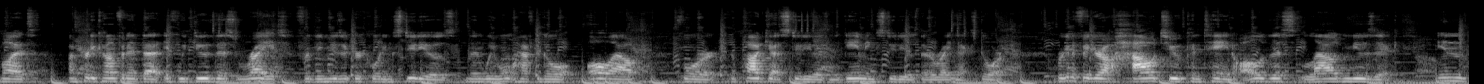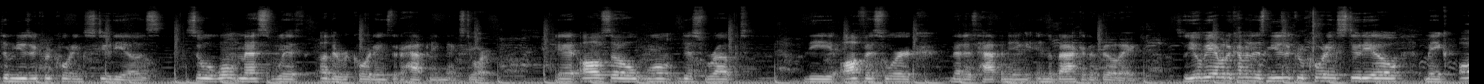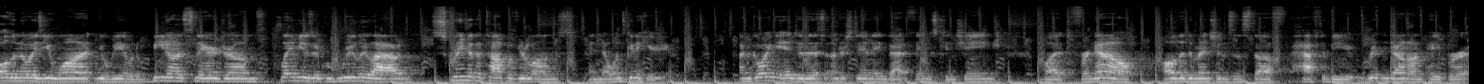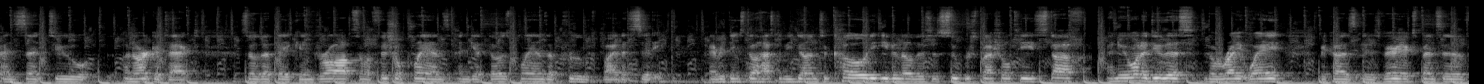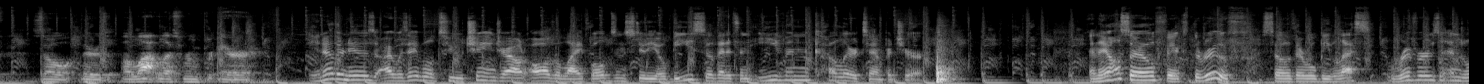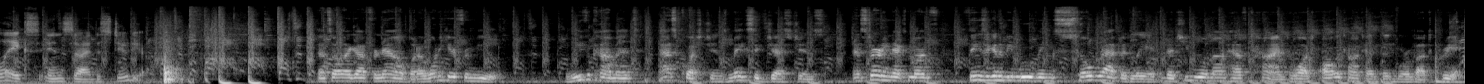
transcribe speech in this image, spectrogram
but I'm pretty confident that if we do this right for the music recording studios, then we won't have to go all out for the podcast studios and the gaming studios that are right next door. We're going to figure out how to contain all of this loud music in the music recording studios so it won't mess with other recordings that are happening next door. It also won't disrupt the office work that is happening in the back of the building. So you'll be able to come into this music recording studio, make all the noise you want, you'll be able to beat on snare drums, play music really loud, scream at the top of your lungs, and no one's gonna hear you. I'm going into this understanding that things can change, but for now, all the dimensions and stuff have to be written down on paper and sent to an architect so that they can draw up some official plans and get those plans approved by the city. Everything still has to be done to code, even though this is super specialty stuff. And we want to do this the right way because it is very expensive, so there's a lot less room for error. In other news, I was able to change out all the light bulbs in Studio B so that it's an even color temperature. And they also fixed the roof, so there will be less rivers and lakes inside the studio. That's all I got for now, but I want to hear from you. Leave a comment, ask questions, make suggestions, and starting next month, things are going to be moving so rapidly that you will not have time to watch all the content that we're about to create.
